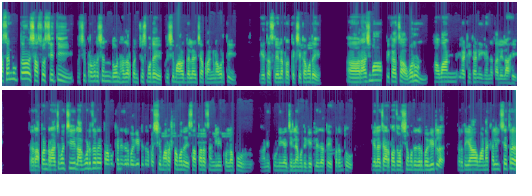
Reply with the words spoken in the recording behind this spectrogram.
रसायनमुक्त शाश्वत शेती कृषी प्रदर्शन दोन हजार पंचवीसमध्ये कृषी महाविद्यालयाच्या प्रांगणावरती घेत असलेल्या प्रात्यक्षिकामध्ये राजमा पिकाचा वरून हा वाण या ठिकाणी घेण्यात आलेला आहे. तर आपण राजमाची लागवड जर प्रामुख्याने जर बघितली तर पश्चिम महाराष्ट्रामध्ये सातारा सांगली कोल्हापूर आणि पुणे या जिल्ह्यामध्ये घेतली जाते. परंतु गेल्या चार पाच वर्षामध्ये जर बघितलं तर या वानाखालील क्षेत्र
